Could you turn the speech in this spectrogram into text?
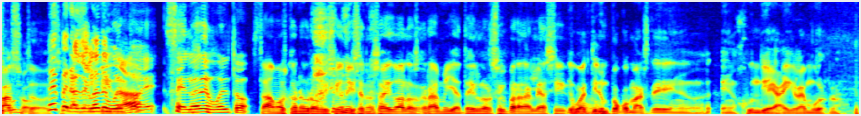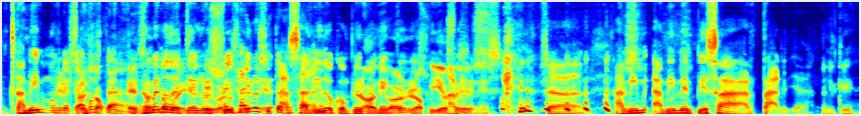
paso. pero se lo he devuelto, ¿eh? Se lo he devuelto. Estábamos con Eurovisión y se nos ha ido a los Grammy y a Taylor Swift para darle así. Igual tiene un poco más de enjundia y glamour, ¿no? A mí Como que El te salto- gusta. el fenómeno de Taylor. Swift ha salido ¿no? completamente No, digo, de lo que yo sé márgenes. O sea, a mí, a mí me empieza a hartar ya. ¿El qué?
